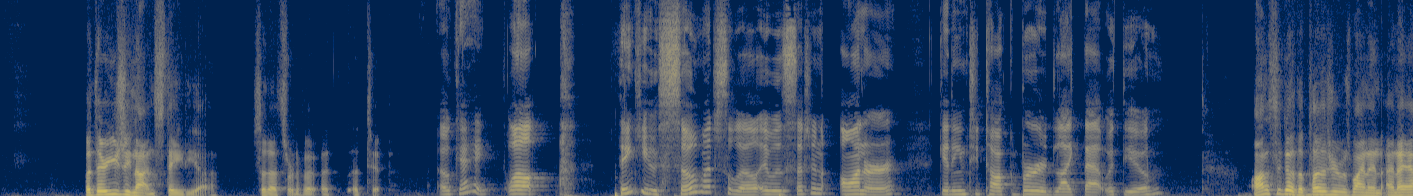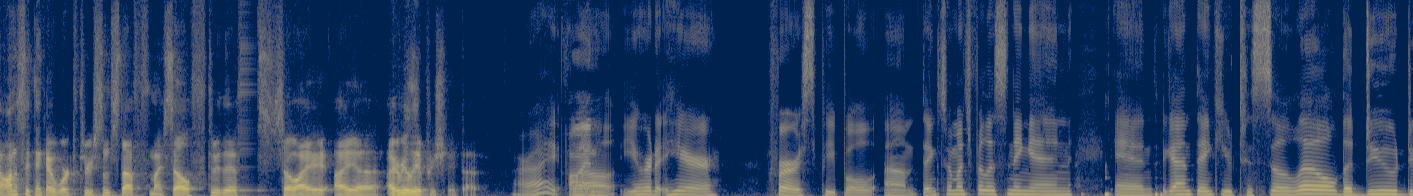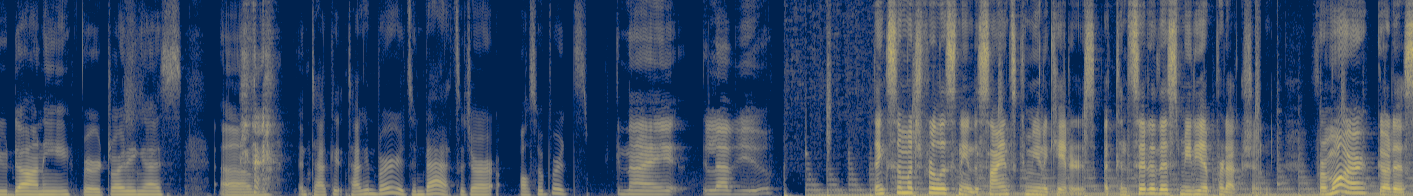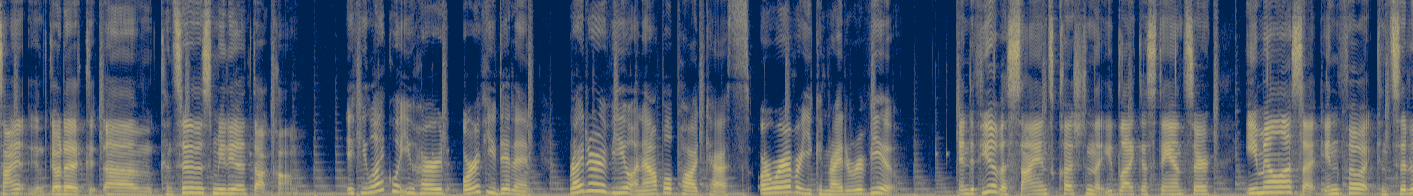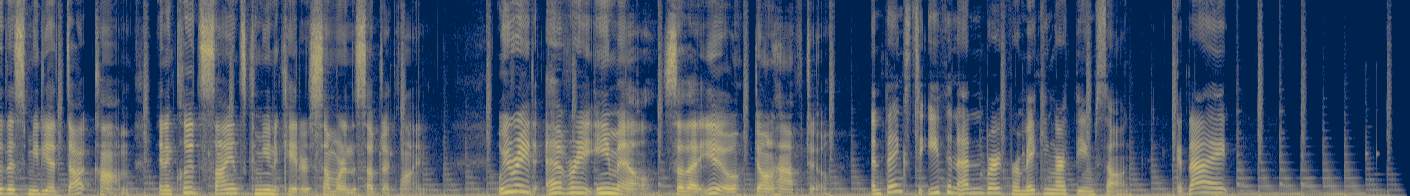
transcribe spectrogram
but they're usually not in stadia. So that's sort of a, a, a tip. Okay. Well, thank you so much, Salil. It was such an honor getting to talk bird like that with you. Honestly, though, the pleasure was mine, and, and I honestly think I worked through some stuff myself through this. So I I uh, I really appreciate that. All right. Fine. Well, you heard it here first, people. Um, thanks so much for listening in. And again, thank you to Salil, the dude Dudani, for joining us um, and talking talking birds and bats, which are also birds. Good night. Love you. Thanks so much for listening to Science Communicators, a Consider This Media production. For more, go to sci- go to um, considerthismedia.com. If you like what you heard, or if you didn't, Write a review on Apple Podcasts or wherever you can write a review. And if you have a science question that you'd like us to answer, email us at info at considerthismedia.com and include science communicators somewhere in the subject line. We read every email so that you don't have to. And thanks to Ethan Edinburgh for making our theme song. Good night.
